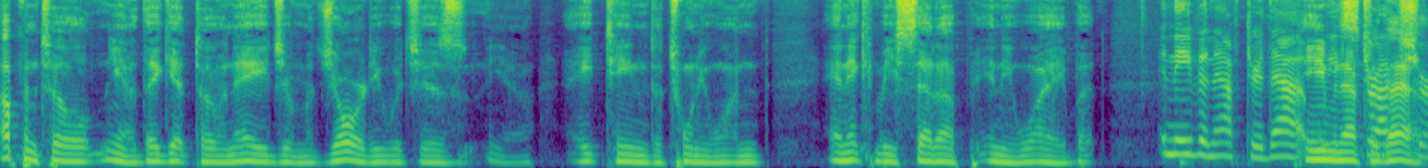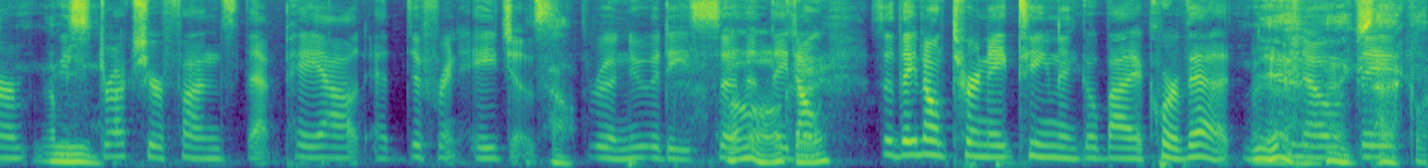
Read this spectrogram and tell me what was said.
Up until you know they get to an age of majority, which is you know 18 to 21, and it can be set up anyway. But and even after that, even we after structure that, I mean, we structure funds that pay out at different ages oh. through annuities, so oh, that they okay. don't so they don't turn 18 and go buy a Corvette. Yeah, you know, exactly.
